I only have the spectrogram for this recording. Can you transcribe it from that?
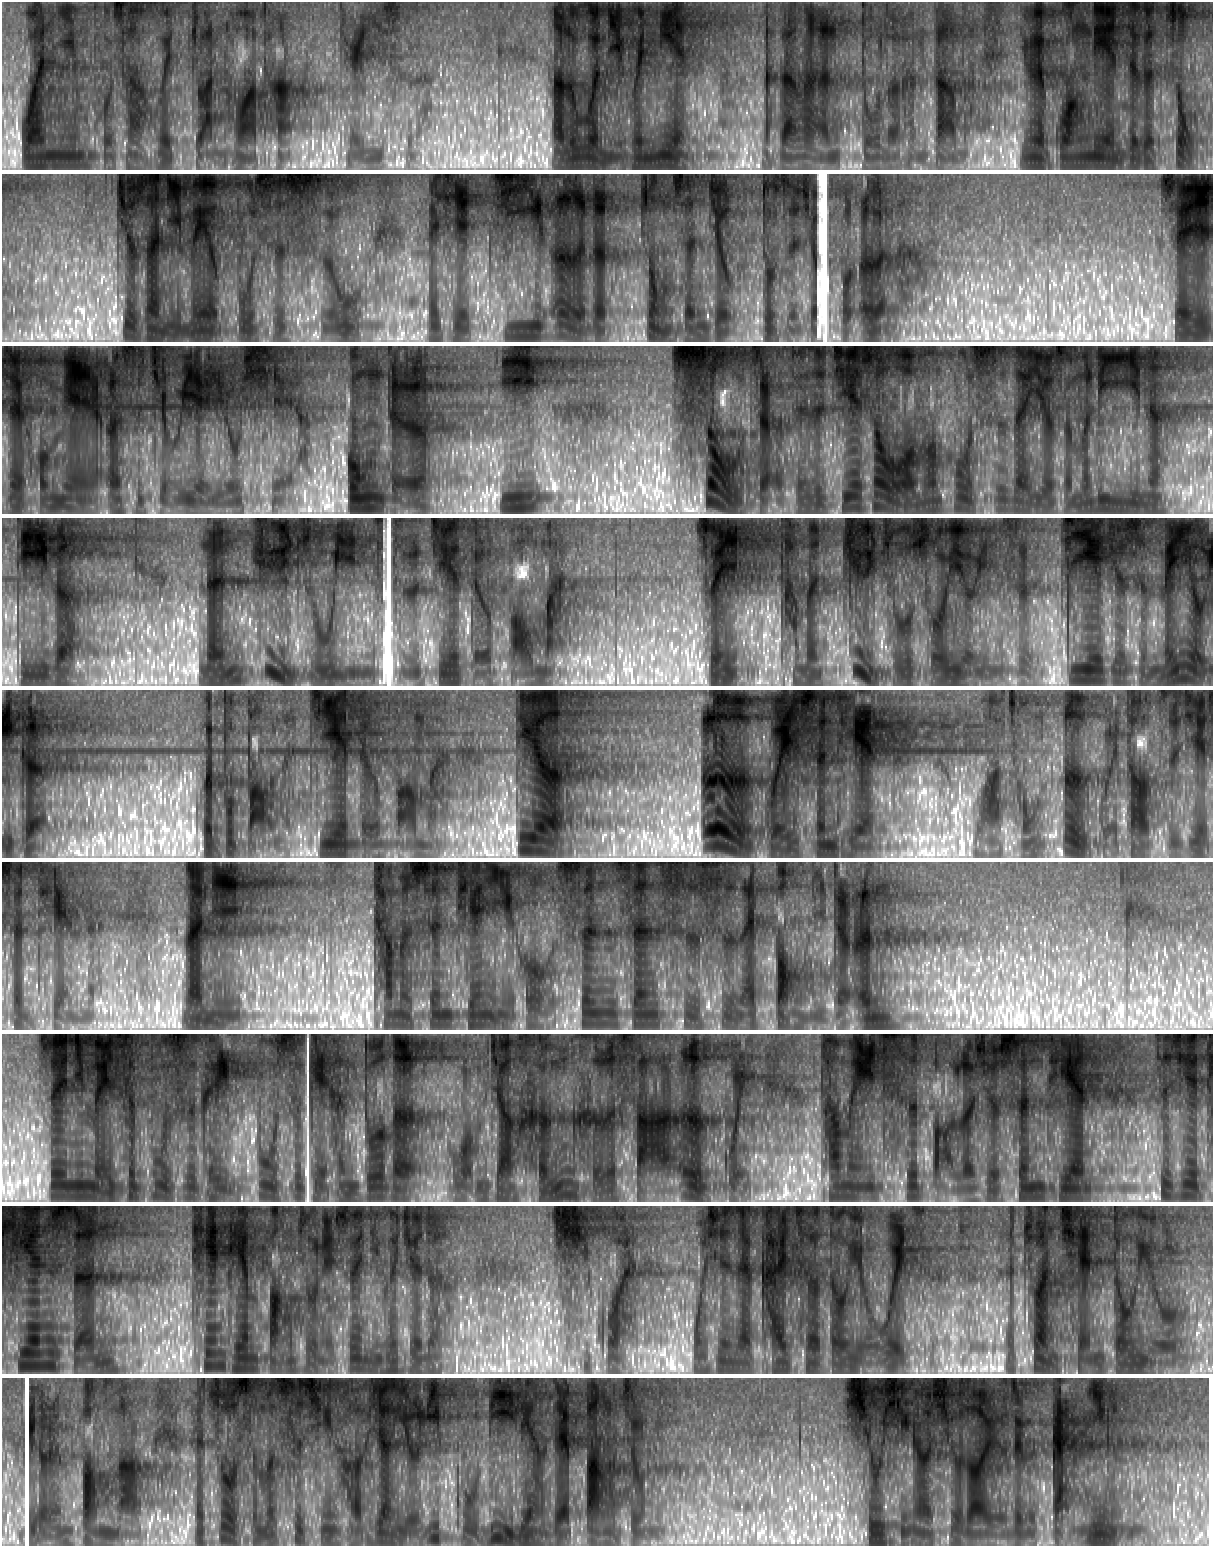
观音菩萨会转化它，就意思了。那如果你会念，那当然多了很大的，因为光念这个咒，就算你没有布施食物，那些饥饿的众生就肚子就不饿了。所以在后面二十九页有写啊，功德一受者，就是接受我们布施的有什么利益呢？第一个。能具足饮食，皆得饱满，所以他们具足所有饮食，皆就是没有一个会不饱的，皆得饱满。第二，恶鬼升天，哇，从恶鬼到直接升天了。那你他们升天以后，生生世世来报你的恩，所以你每次布施可以布施给很多的，我们叫恒河沙恶鬼，他们一吃饱了就升天，这些天神。天天帮助你，所以你会觉得奇怪。我现在开车都有位置，赚钱都有有人帮忙，做什么事情好像有一股力量在帮助你。修行要修到有这个感应，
